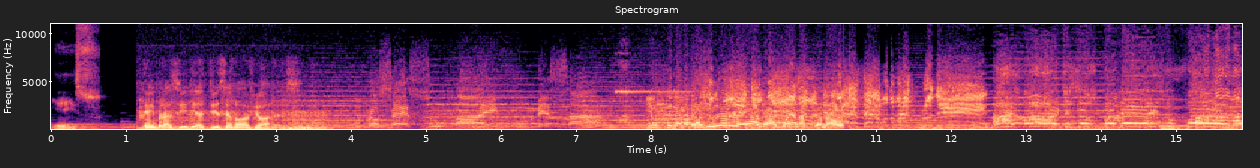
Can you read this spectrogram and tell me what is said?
E é isso. Em Brasília, 19 horas. O processo vai começar. E o cinema brasileiro é a vergonha nacional. Mais forte são os poderes do fogo!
